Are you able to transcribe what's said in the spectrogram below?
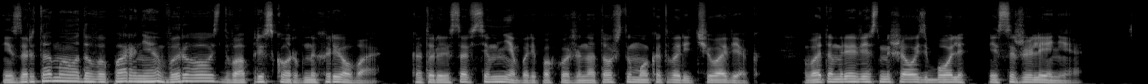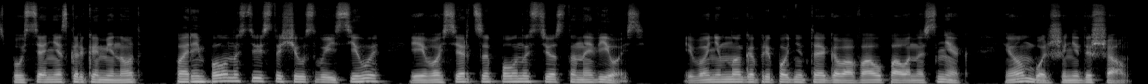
Из рта молодого парня вырвалось два прискорбных рева, которые совсем не были похожи на то, что мог отворить человек. В этом реве смешалась боль и сожаление. Спустя несколько минут парень полностью истощил свои силы, и его сердце полностью остановилось. Его немного приподнятая голова упала на снег, и он больше не дышал.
